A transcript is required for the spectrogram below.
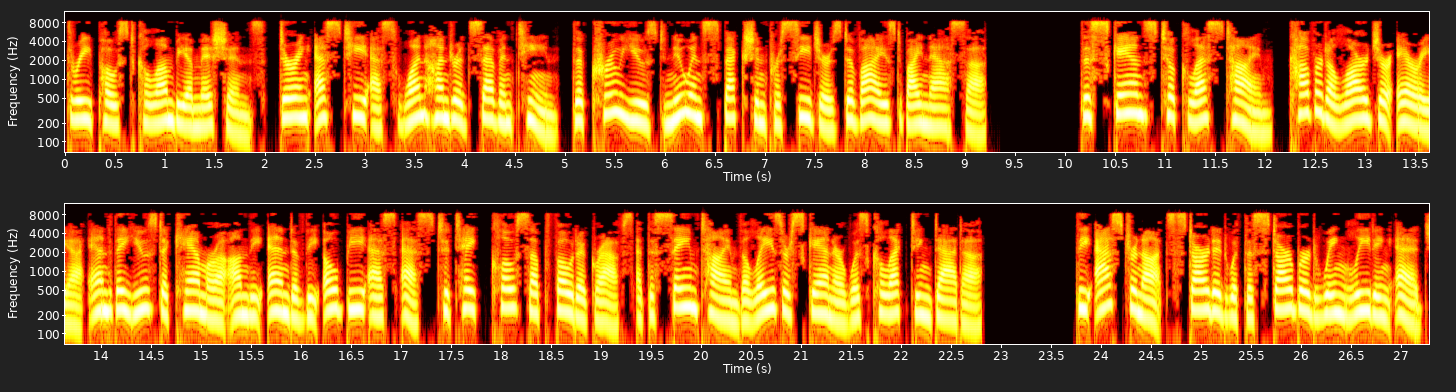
three post-Columbia missions, during STS-117, the crew used new inspection procedures devised by NASA. The scans took less time, covered a larger area and they used a camera on the end of the OBSS to take close-up photographs at the same time the laser scanner was collecting data. The astronauts started with the starboard wing leading edge,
